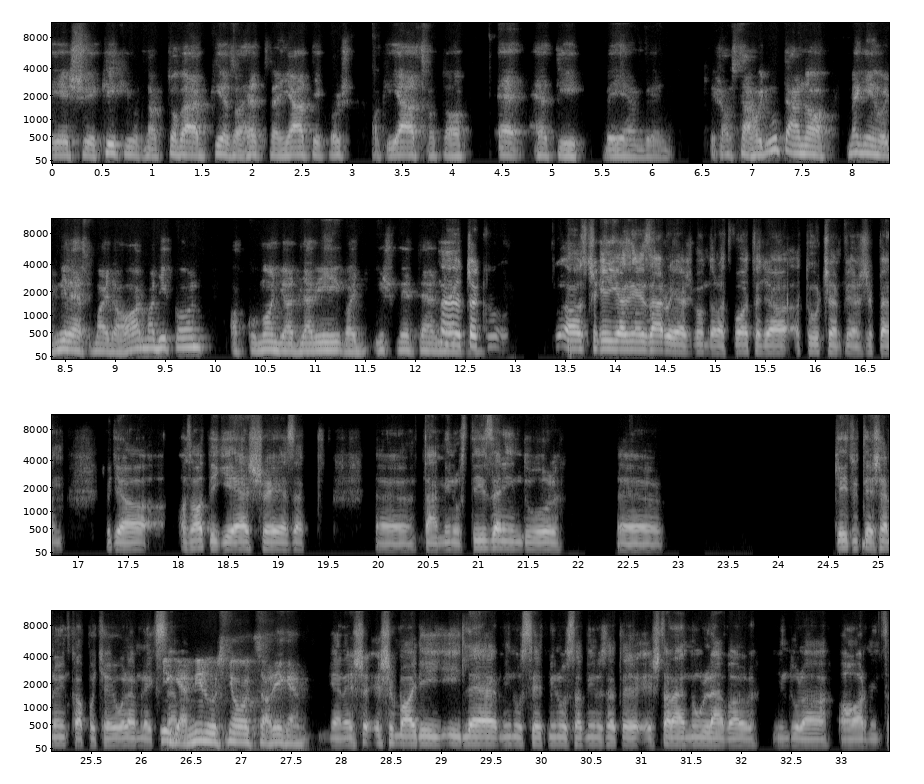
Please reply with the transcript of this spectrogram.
és kik jutnak tovább, ki az a 70 játékos, aki játszhat a e-heti BMW-n. És aztán, hogy utána megint, hogy mi lesz majd a harmadikon, akkor mondjad Levi, vagy ismételd meg. csak az csak egy igazi zárójeles gondolat volt, hogy a, a Tour Championship-en ugye az addigi első helyezett talán mínusz tízzel indul, két ütés előnyt kap, hogyha jól emlékszem. Igen, mínusz nyolccal, igen. Igen, és, és majd így, így le mínusz 7, mínusz 6, mínusz 5, és talán nullával indul a, a 30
